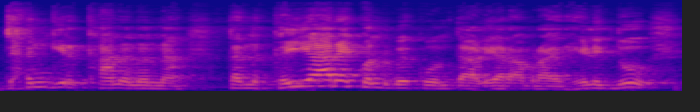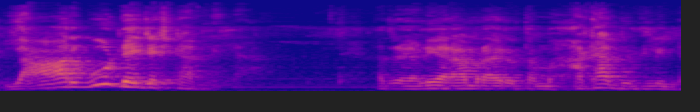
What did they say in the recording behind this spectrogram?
ಜಹಂಗೀರ್ ಖಾನನನ್ನು ತನ್ನ ಕೈಯಾರೆ ಕೊಲ್ಲಬೇಕು ಅಂತ ಅಳಿಯ ರಾಮರಾಯರು ಹೇಳಿದ್ದು ಯಾರಿಗೂ ಡೈಜೆಸ್ಟ್ ಆಗಲಿಲ್ಲ. ಆದರೆ ಅಳಿಯ ರಾಮರಾಯರು ತಮ್ಮ ಹಠ ಬಿಡಲಿಲ್ಲ.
